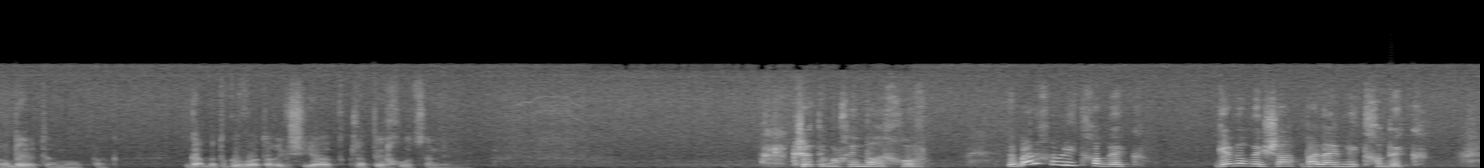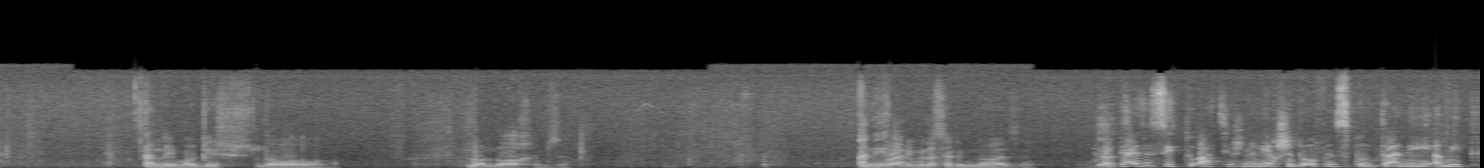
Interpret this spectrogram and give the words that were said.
הרבה יותר מאופק. גם בתגובות הרגשיות כלפי חוץ אני... כשאתם הולכים ברחוב, ובא לכם להתחבק. גבר ואישה, בא להם להתחבק. אני מרגיש לא, לא נוח עם זה. אני... ואני מנסה למנוע את זה. הייתה איזו סיטואציה שנניח שבאופן ספונטני, עמית,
